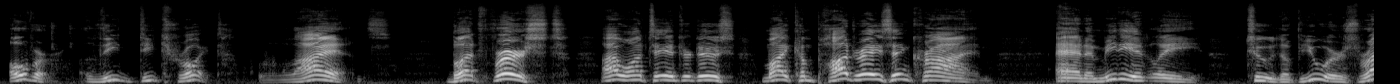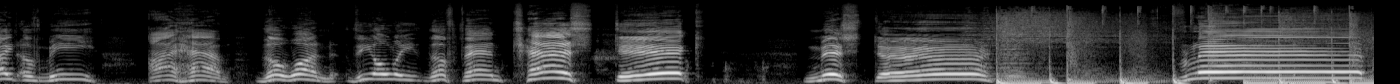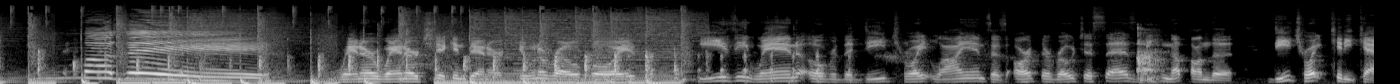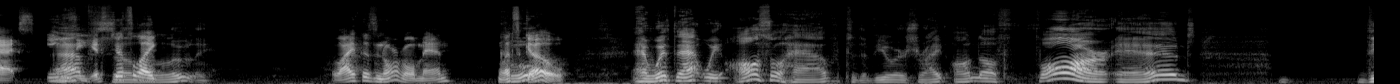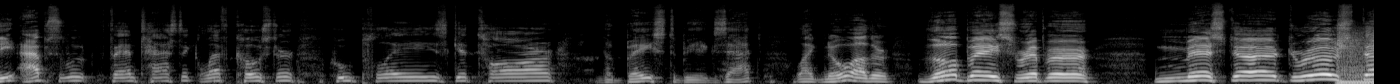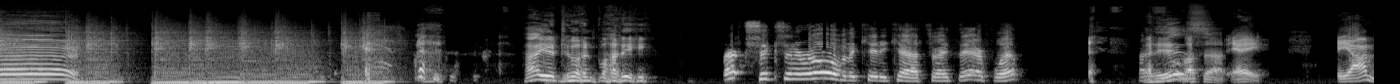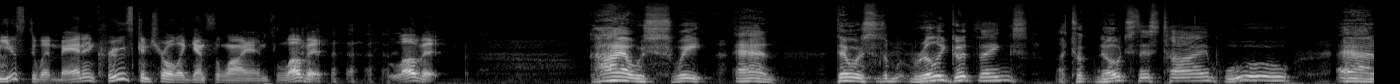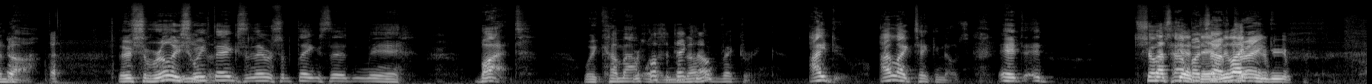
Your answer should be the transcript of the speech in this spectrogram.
over the Detroit Lions. But first, I want to introduce my compadres in crime. And immediately to the viewers right of me, I have the one, the only, the fantastic Mr. Flip Muzzy. Winner, winner, chicken dinner. Two in a row, boys. Easy win over the Detroit Lions, as Arthur Rocha says, beating up on the Detroit Kitty Cats. Easy. It's just like Absolutely. life is normal, man. Let's Cool. go. And with that, we also have to the viewers right on the far end the absolute fantastic left coaster who plays guitar, the bass to be exact, like no other, the bass ripper, Mr. Drewster. How you doing, buddy? That's six in a row over the kitty cats right there, Flip. How do It you feel about that? Hey. Yeah, I'm used to it, man. And cruise control against the Lions. Love it. Love it. God, it was sweet. And there was some really good things. I took notes this time. Woo. And uh, there's some really sweet Jesus. things, and there were some things that meh. But we come out We're with supposed to take another victory. I do. I like taking notes. It it shows That's how good, much Dave. I've We like drank. you to be.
